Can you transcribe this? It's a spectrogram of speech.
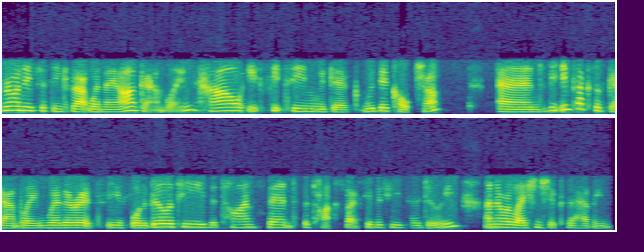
Everyone needs to think about when they are gambling how it fits in with their with their culture and the impacts of gambling, whether it's the affordability, the time spent, the types of activities they're doing, and the relationships they're having.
